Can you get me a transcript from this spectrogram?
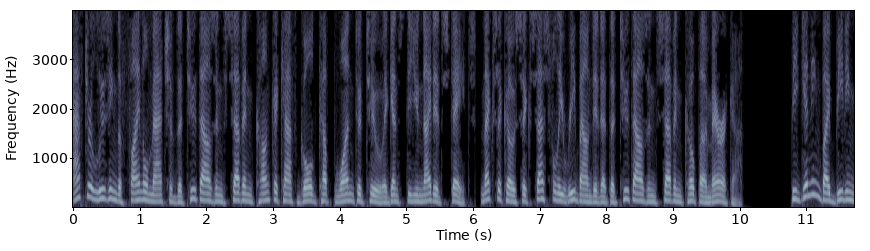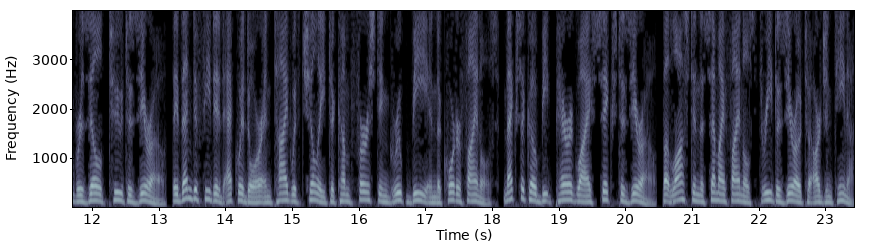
After losing the final match of the 2007 CONCACAF Gold Cup 1–2 against the United States, Mexico successfully rebounded at the 2007 Copa America. Beginning by beating Brazil 2–0, they then defeated Ecuador and tied with Chile to come first in Group B in the quarter-finals. Mexico beat Paraguay 6–0, but lost in the semi-finals 3–0 to Argentina.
